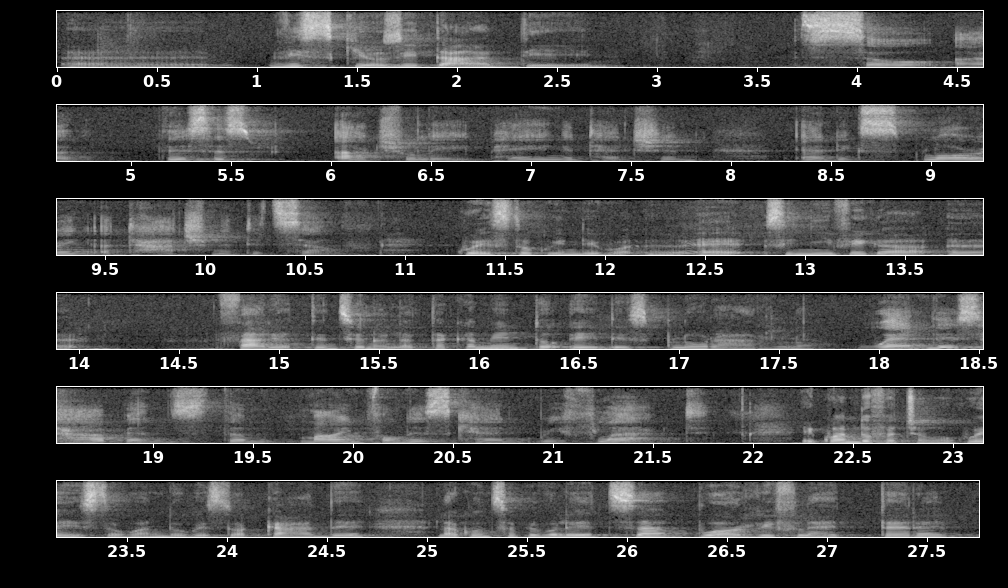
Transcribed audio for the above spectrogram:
eh, vischiosità, di, So uh, this is actually paying attention and exploring attachment itself. Questo quindi eh, è- significa eh, fare attenzione all'attaccamento ed esplorarlo. When this happens, the mindfulness can reflect E quando facciamo questo, quando questo accade, la consapevolezza può riflettere,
